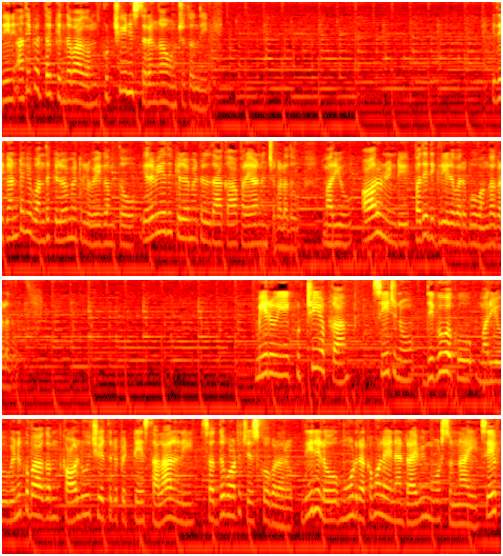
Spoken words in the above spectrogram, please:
దీని అతిపెద్ద కింద భాగం కుర్చీని స్థిరంగా ఉంచుతుంది. ఇది గంటకి వంద కిలోమీటర్ల వేగంతో ఇరవై ఐదు కిలోమీటర్ల దాకా ప్రయాణించగలదు మరియు ఆరు నుండి పది డిగ్రీల వరకు వంగగలదు. మీరు ఈ కుర్చీ యొక్క సీటును దిగువకు మరియు వెనుక భాగం కాళ్ళు చేతులు పెట్టే స్థలాలని సర్దుబాటు చేసుకోగలరు. దీనిలో మూడు రకములైన డ్రైవింగ్ మోడ్స్ ఉన్నాయి. సేఫ్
